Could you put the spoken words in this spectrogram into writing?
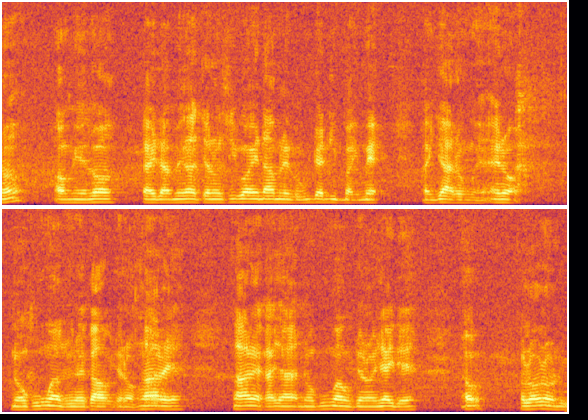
နော်အောင်မြင်တော့ဒါရိုက်တာမင်းသားကျွန်တော်စီးပွားရေးနာမည်ကိုဦးတက်တိပိုင်မဲ့ပိုင်ကြတော့မယ်အဲ့တော့နော်ကူးမဆိုတဲ့ကားကိုကျွန်တော်ငှားတယ် ငှားတဲ့ခါကျနော်ကူးမကိုကျွန်တော်ရိုက်တယ်ဟုတ်ကလောတော်လူ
